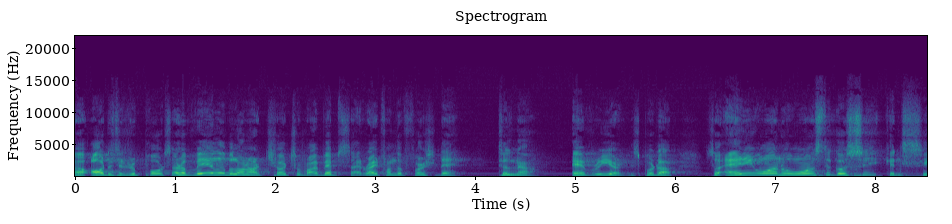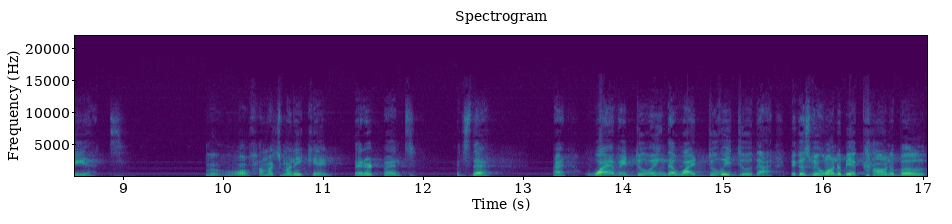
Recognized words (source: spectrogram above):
uh, audited reports are available on our church website right from the first day till now. Every year it's put up. So anyone who wants to go see can see it. How much money came, where it went, it's there. Right? Why are we doing that? Why do we do that? Because we want to be accountable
